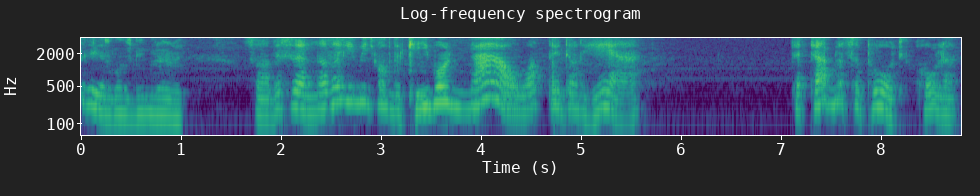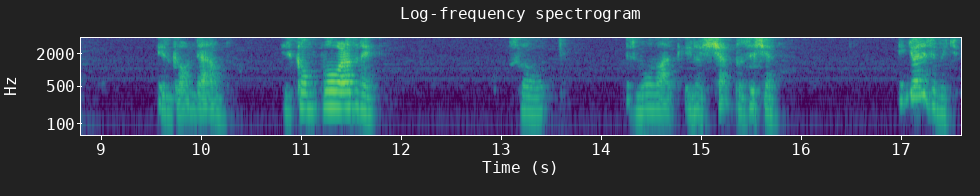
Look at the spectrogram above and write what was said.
I think it's going to be blurry. So this is another image of the keyboard. Now what they've done here, the tablet support holder is gone down. It's come forward, hasn't it? So it's more like in a shut position. Enjoy this image.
